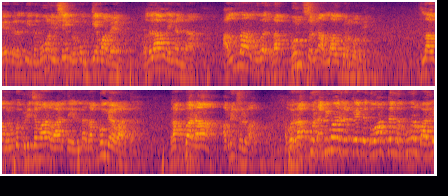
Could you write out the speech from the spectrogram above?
கேட்கறதுக்கு இந்த மூணு விஷயம் ரொம்ப முக்கியமாக வேணும். முதலாவது என்னன்னா அல்லாஹுவ ரப்புன்னு சொன்னால் அல்லாவுக்கு ரொம்ப பிடிக்கும். அல்லாவுக்கு ரொம்ப பிடிச்சமான வார்த்தை எதுன்னா ரப்புங்கிற வார்த்தை. ரப்பனா அப்படின்னு சொல்லுவாங்க. அப்போ ரப்பு நபிமார்கள் கேட்ட துவாக்கல்ல கூற பாருங்க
